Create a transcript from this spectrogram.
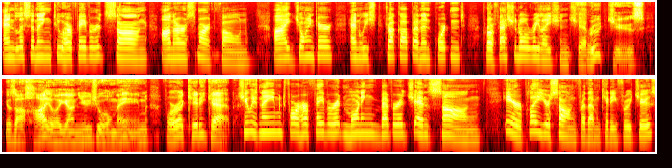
and listening to her favorite song on our smartphone. I joined her, and we struck up an important professional relationship. Fruit Juice is a highly unusual name for a kitty cat. She was named for her favorite morning beverage and song. Here, play your song for them, Kitty Fruit Juice.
